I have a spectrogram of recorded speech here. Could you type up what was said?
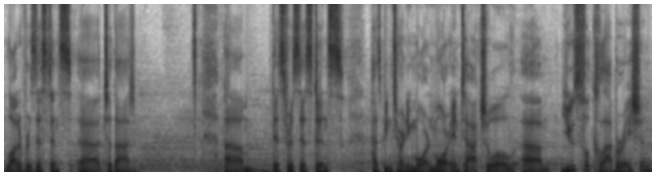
A lot of resistance uh, to that. Um, this resistance has been turning more and more into actual um, useful collaboration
